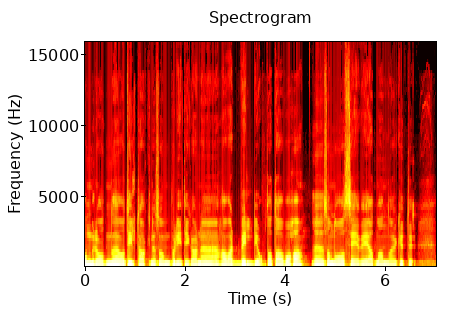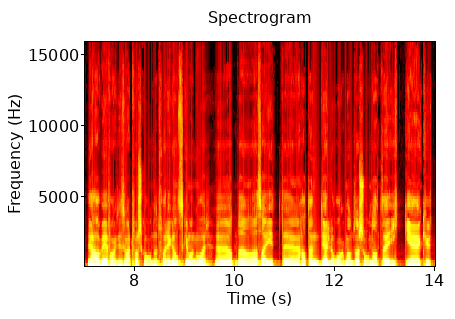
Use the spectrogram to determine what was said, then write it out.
områdene og tiltakene som politikerne har vært veldig opptatt av å ha, eh, som nå ser vi at man eh, kutter. Det har vi faktisk vært forskånet for i ganske mange år. Eh, at man altså, har eh, hatt en dialog med administrasjonen at eh, ikke kutt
